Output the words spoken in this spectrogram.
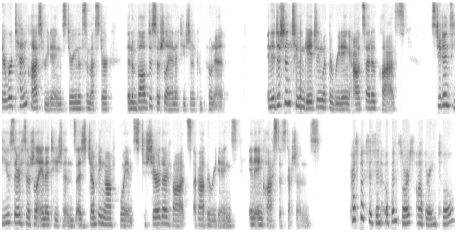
There were 10 class readings during the semester that involved a social annotation component. In addition to engaging with the reading outside of class, Students use their social annotations as jumping off points to share their thoughts about the readings in in-class discussions. Pressbooks is an open source authoring tool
